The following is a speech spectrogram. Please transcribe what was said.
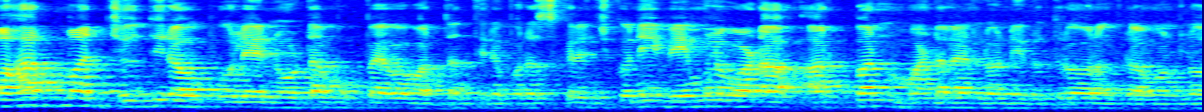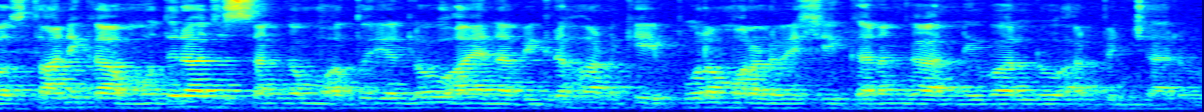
మహాత్మా జ్యోతిరావు పూలే నూట ముప్పైవ వర్ధంతిని పురస్కరించుకొని వేములవాడ అర్బన్ మండలంలోని రుద్రవరం గ్రామంలో స్థానిక ముదిరాజు సంఘం ఆధ్వర్యంలో ఆయన విగ్రహానికి పూలమాలలు వేసి ఘనంగా నివాళులు అర్పించారు.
